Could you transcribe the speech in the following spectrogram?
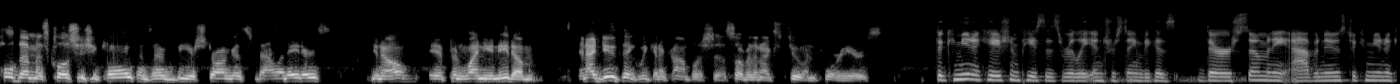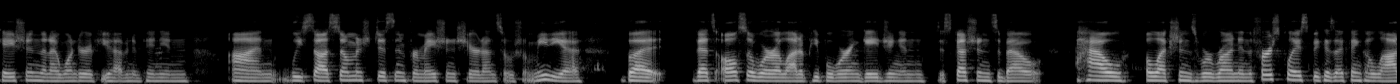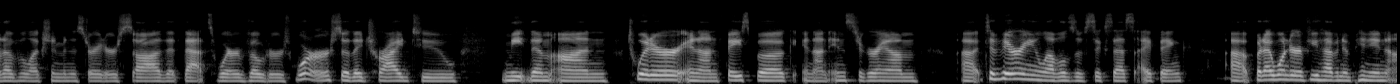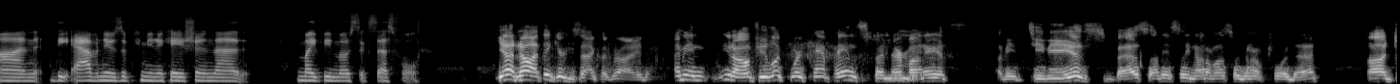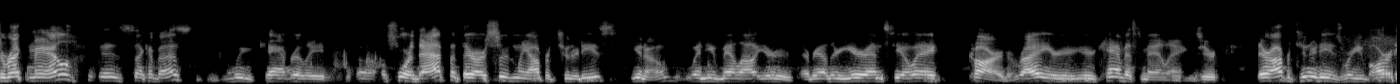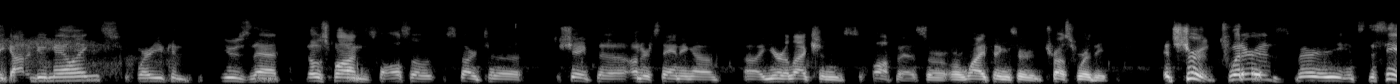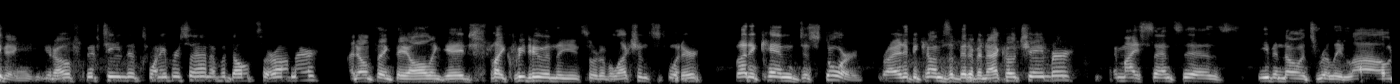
hold them as close as you can because they'll be your strongest validators, you know, if and when you need them. And I do think we can accomplish this over the next two and four years the communication piece is really interesting because there are so many avenues to communication that I wonder if you have an opinion on. We saw so much disinformation shared on social media, but that's also where a lot of people were engaging in discussions about how elections were run in the first place because I think a lot of election administrators saw that that's where voters were. So they tried to meet them on Twitter and on Facebook and on Instagram uh, to varying levels of success, I think. Uh, but I wonder if you have an opinion on the avenues of communication that might be most successful. Yeah, no, I think you're exactly right. I mean, you know, if you look where campaigns spend their money, it's, I mean, TV is best. Obviously, none of us are going to afford that. Uh, direct mail is second best. We can't really uh, afford that, but there are certainly opportunities. You know, when you mail out your every other year NCOA card, right? Your your canvass mailings. Your there are opportunities where you've already got to do mailings where you can use that those funds to also start to shape the understanding of uh, your elections office or, or why things are trustworthy. It's true. Twitter is very it's deceiving. You know, 15 to 20 percent of adults are on there. I don't think they all engage like we do in the sort of elections Twitter, but it can distort, right? It becomes a bit of an echo chamber and my sense is, even though it's really loud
